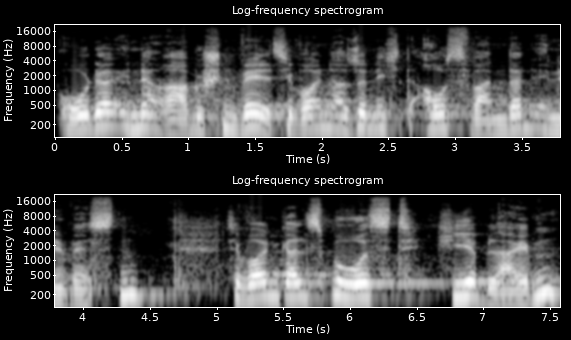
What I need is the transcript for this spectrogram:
oder in der arabischen Welt. Sie wollen also nicht auswandern in den Westen. Sie wollen ganz bewusst hier bleiben,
